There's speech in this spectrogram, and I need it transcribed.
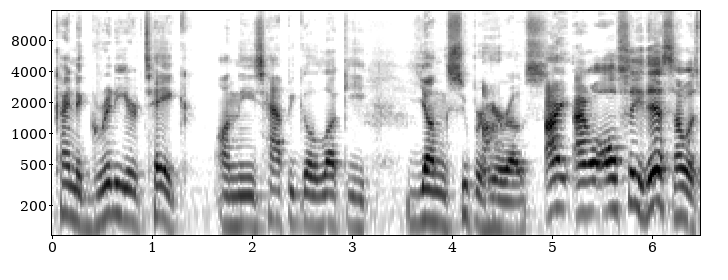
kind of grittier take on these happy-go-lucky young superheroes? I, I I'll say this: I was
